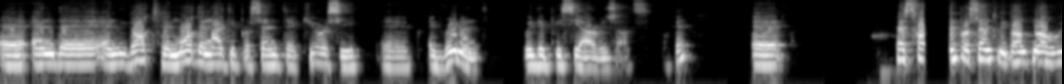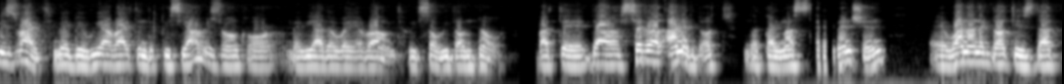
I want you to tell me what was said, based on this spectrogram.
Uh, and, and we got more than 90% accuracy agreement with the PCR results, okay? as for 10%, we don't know who is right. Maybe we are right and the PCR is wrong, or maybe other way around. So we don't know. But uh, there are several anecdotes that I must uh, mention. Uh, one anecdote is that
